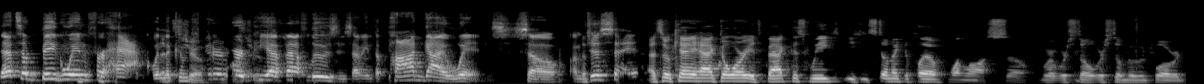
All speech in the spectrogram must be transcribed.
That's a big win for Hack. When the computer nerd PFF loses, I mean the pod guy wins. So I'm that's, just saying. That's okay, Hack. Don't worry, it's back this week. You can still make the playoff with one loss. So we're, we're still we're still moving forward.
